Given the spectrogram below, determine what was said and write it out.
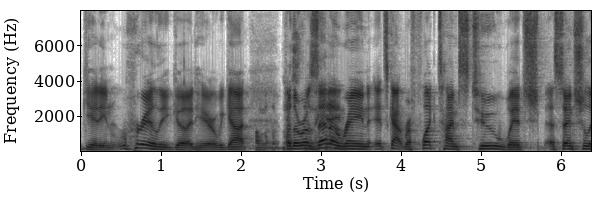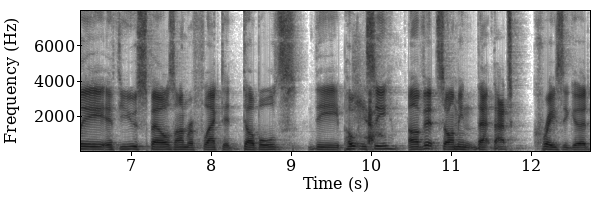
getting really good here. We got the For the Rosetta game. Rain, it's got Reflect times two, which essentially, if you use spells on Reflect, it doubles the potency of it. So I mean that that's crazy good.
